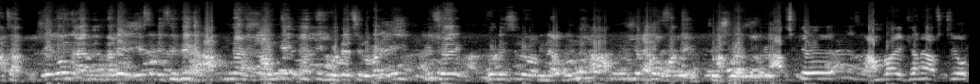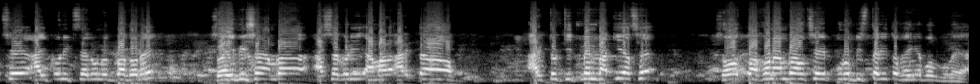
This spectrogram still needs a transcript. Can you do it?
আচ্ছা এবং মানে স্পেসিফিক আপনার সঙ্গে কি কি ঘটেছিল? মানে এই বিষয়ে ঘটেছিল আজকে আমরা এখানে আসছি হচ্ছে আইকনিক সেলুন উদ্বোধনে। তো এই বিষয়ে আমরা আশা করি আমার আরেকটা আরেকটা ট্রিটমেন্ট বাকি আছে। তো তখন আমরা হচ্ছে পুরো বিস্তারিত ভেঙে বলব ভাইয়া।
